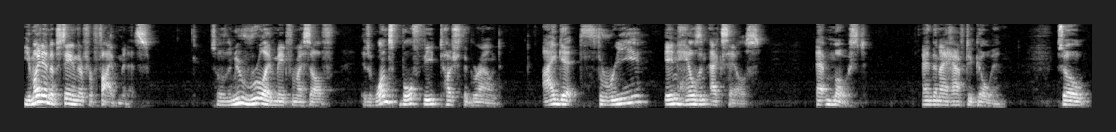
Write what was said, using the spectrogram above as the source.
You might end up staying there for five minutes. So the new rule I've made for myself is once both feet touch the ground, I get three inhales and exhales at most, and then I have to go in. So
